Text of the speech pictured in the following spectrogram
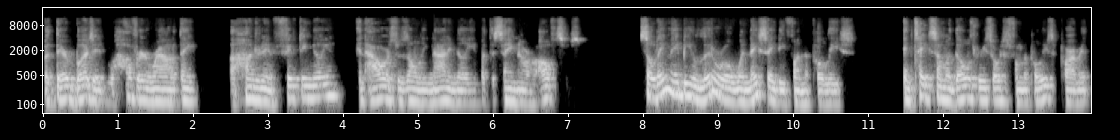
But their budget hovered around, I think, 150 million, and ours was only 90 million, but the same number of officers. So they may be literal when they say defund the police and take some of those resources from the police department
